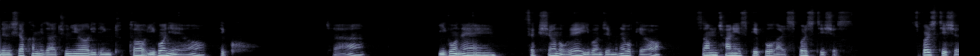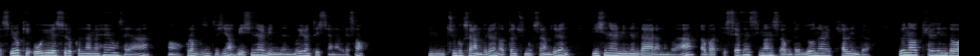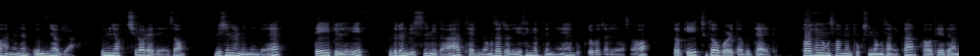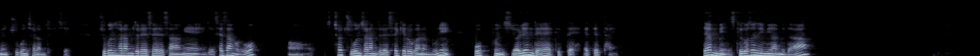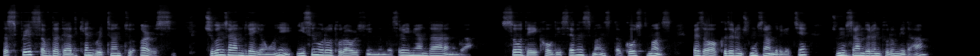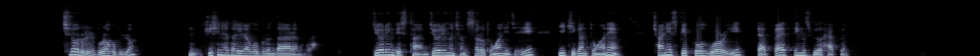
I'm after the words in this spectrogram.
네, 시작합니다. 주니어 리딩 튜터 2권이에요. 에코. 자, 2권의 섹션 5의 2번 질문 해볼게요. Some Chinese people are superstitious. superstitious. 이렇게 OUS로 끝나면 형용사야. 어, 그럼 무슨 뜻이야? 미신을 믿는, 뭐 이런 뜻이잖아. 그래서, 음, 중국 사람들은, 어떤 중국 사람들은 미신을 믿는다라는 거야. About the seven months of the lunar calendar. 루너 캘린더 하면은 음력이야. 음력 7월에 대해서 미신을 믿는데 they believe 그들은 믿습니다. that 명사절이 생략됐네. 목적어 자리에 와서 the gate to the world of dead 더 형용사 하면 복수명사니까 더 dead 하면 죽은 사람들이지. 죽은 사람들의 세상에 이제 세상으로 어, 저 죽은 사람들의 세계로 가는 문이 opens 열린데 그때 at that time. That means 그것은 의미합니다. The spirits of the dead can return to earth. 죽은 사람들의 영혼이 이승으로 돌아올 수 있는 것을 의미한다라는 거야. So they call the seventh month the ghost month. 그래서 그들은 중국 사람들이겠지? 중국 사람들은 부릅니다. 7월을 뭐라고 불러? 음, 귀신의 달이라고 부른다라는 거야. During this time, during은 전치사로 동안이지. 이 기간 동안에 Chinese people worry that bad things will happen.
